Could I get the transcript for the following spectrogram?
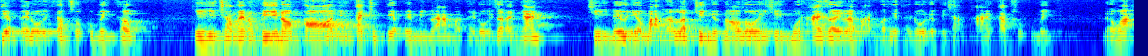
tiếp thay đổi cảm xúc của mình không? Thì trong NLP nó có những cách trực tiếp để mình làm và thay đổi rất là nhanh. Chỉ nếu như bạn đã lập trình được nó rồi chỉ một hai giây là bạn có thể thay đổi được cái trạng thái cảm xúc của mình đúng không ạ?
